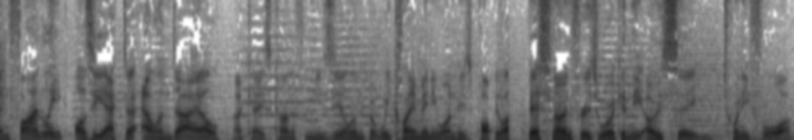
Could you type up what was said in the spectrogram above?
And finally, Aussie actor Alan Dale, okay, he's kind of from New Zealand, but we claim anyone who's popular. Best known for his work in the OC, 24,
